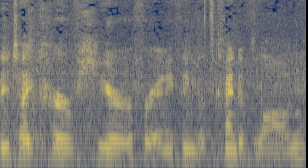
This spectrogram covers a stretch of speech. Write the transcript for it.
Pretty tight curve here for anything that's kind of long.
